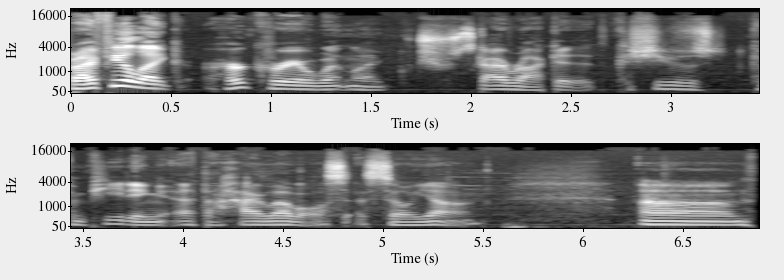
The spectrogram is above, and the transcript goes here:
But I feel like her career went like skyrocketed because she was competing at the high level so young. Um,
